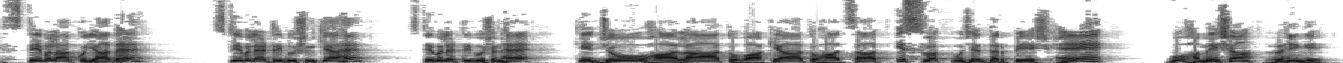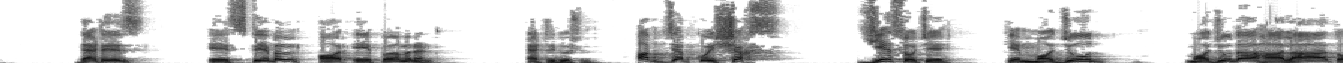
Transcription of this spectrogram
اسٹیبل آپ کو یاد ہے اسٹیبل ایٹریبیوشن کیا ہے اسٹیبل ایٹریبیوشن ہے کہ جو حالات و واقعات و حادثات اس وقت مجھے درپیش ہیں وہ ہمیشہ رہیں گے دیٹ از اے اسٹیبل اور اے پرمانٹ ایٹریبیوشن اب جب کوئی شخص یہ سوچے کہ موجود موجودہ حالات و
